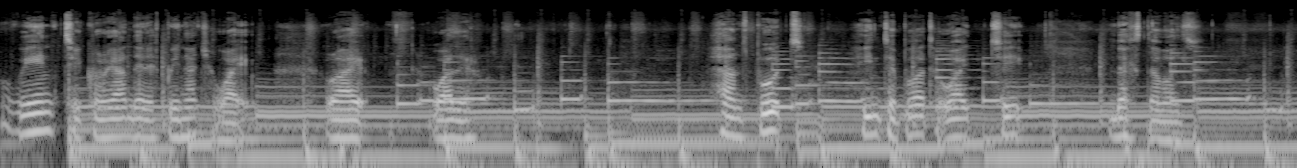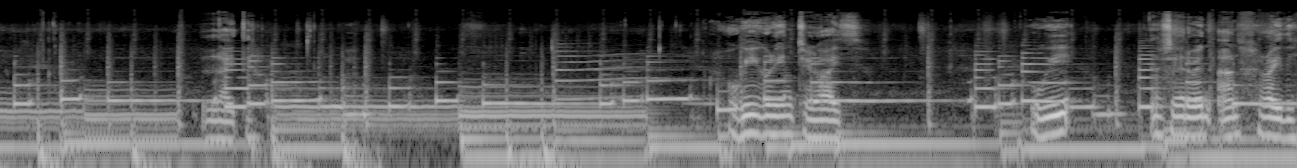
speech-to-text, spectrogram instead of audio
win the coriander, spinach, white, white water, and put in the pot white tea vegetables. Later, we green to rice. We serve and ready.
